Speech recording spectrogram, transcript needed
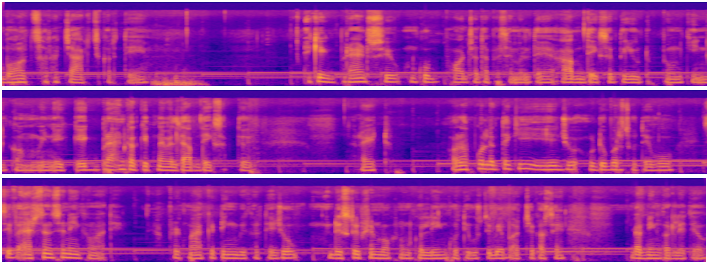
बहुत सारा चार्ज करते हैं। एक एक ब्रांड से उनको बहुत ज़्यादा पैसे मिलते हैं। आप देख सकते हो यूट्यूब पे उनकी इनकम एक एक ब्रांड का कितना मिलता है आप देख सकते हो। राइट और आपको लगता है कि ये जो यूट्यूबर्स होते हैं वो सिर्फ़ एडसन से नहीं कमाते। फिर मार्केटिंग भी करते जो डिस्क्रिप्शन बॉक्स में उनको लिंक होती है, उससे भी आप अच्छे खासे अर्निंग कर लेते हो।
